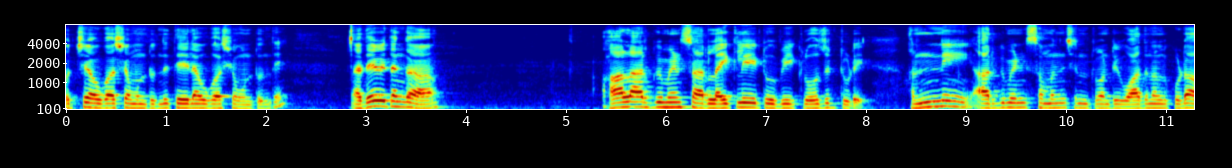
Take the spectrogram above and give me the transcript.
వచ్చే అవకాశం ఉంటుంది తేలే అవకాశం ఉంటుంది. అదేవిధంగా all arguments are likely to be closed today. అన్ని ఆర్గ్యుమెంట్స్ సంబంధించినటువంటి వాదనలు కూడా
